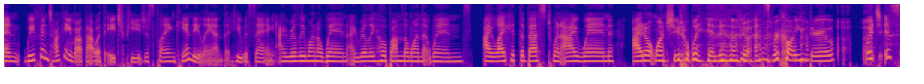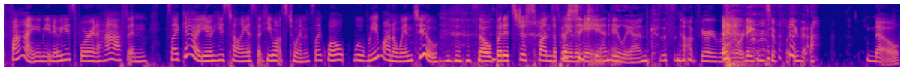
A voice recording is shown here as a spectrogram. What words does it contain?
And we've been talking about that with HP just playing Candyland that he was saying, I really want to win. I really hope I'm the one that wins. I like it the best when I win. I don't want you to win, you know, as we're going through, which is fine. You know, he's four and a half and it's like, yeah, you know, he's telling us that he wants to win. It's like, well, well, we want to win too. So, but it's just fun to play the game. And- Candyland because it's not very rewarding to play that. No.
